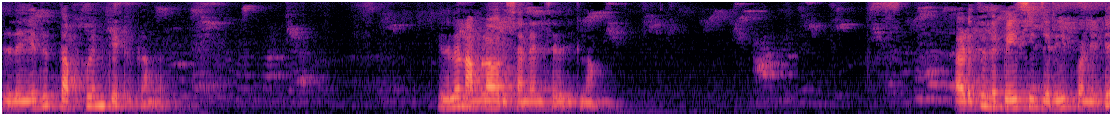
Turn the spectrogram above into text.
இதில் எது தப்புன்னு கேட்டிருக்காங்க. இதில் நம்மளா ஒரு சென்டென்ஸ் எழுதிக்கலாம். அடுத்து இந்த பேசேஜை ரீட் பண்ணிவிட்டு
